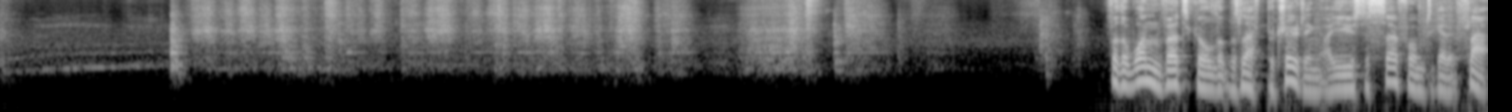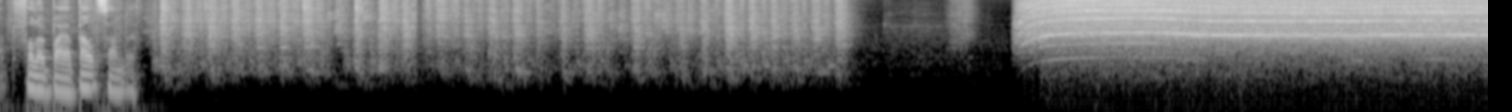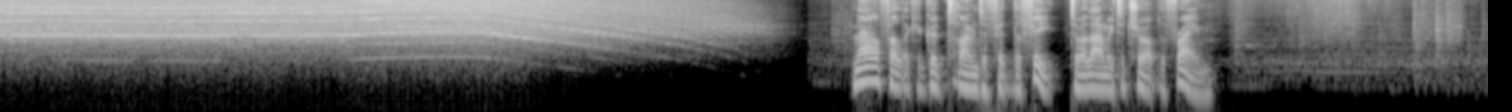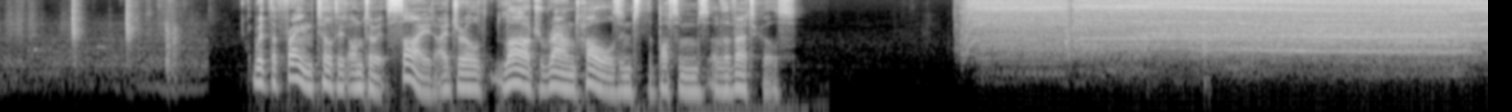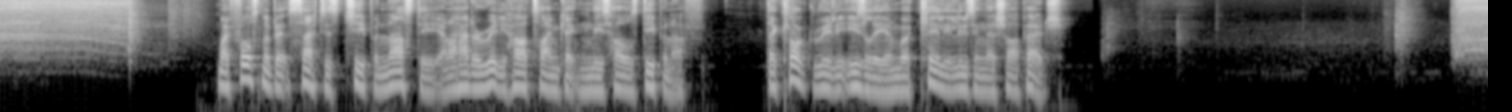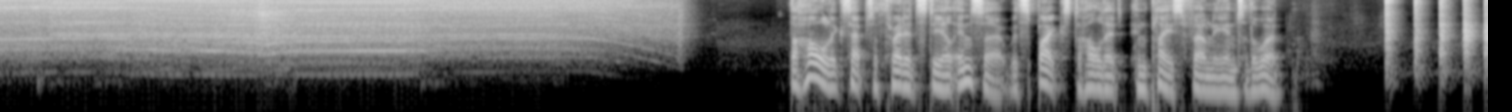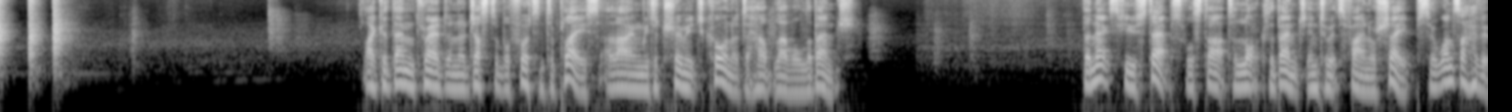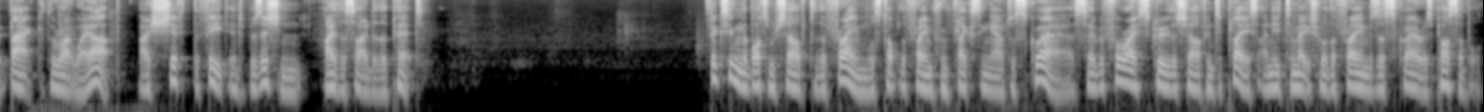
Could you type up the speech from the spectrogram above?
For the one vertical that was left protruding, I used a Surform to get it flat, followed by a belt sander. Now felt like a good time to fit the feet to allow me to true up the frame. With the frame tilted onto its side, I drilled large round holes into the bottoms of the verticals. My Forstner bit set is cheap and nasty and I had a really hard time getting these holes deep enough. They clogged really easily and were clearly losing their sharp edge. The hole accepts a threaded steel insert with spikes to hold it in place firmly into the wood. I could then thread an adjustable foot into place, allowing me to trim each corner to help level the bench. The next few steps will start to lock the bench into its final shape, so once I have it back the right way up, I shift the feet into position either side of the pit. Fixing the bottom shelf to the frame will stop the frame from flexing out of square, so before I screw the shelf into place I need to make sure the frame is as square as possible.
